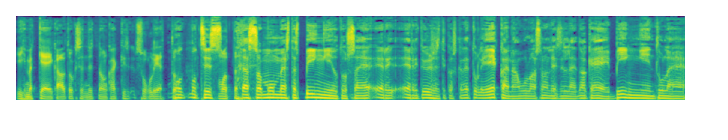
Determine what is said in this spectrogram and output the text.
ihmekeikautukset, nyt ne on kaikki suljettu. Mutta mut siis Mutta. Tässä on mun mielestä tässä Bingin jutussa eri, erityisesti, koska ne tuli ekana ulos, ne oli silleen, että okei, Bingiin tulee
